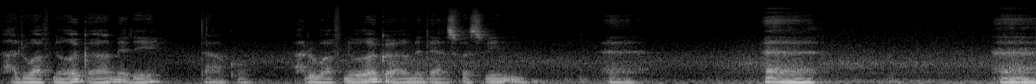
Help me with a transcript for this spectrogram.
Har du haft noget at gøre med det, Darko? Har du haft noget at gøre med deres forsvinden? Ah. Ah. Ah.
